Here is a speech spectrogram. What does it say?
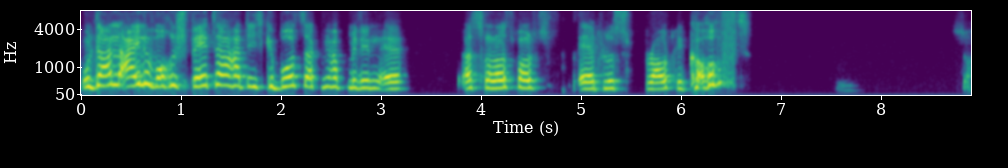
Und dann eine Woche später hatte ich Geburtstag und habe mir den äh, Astronaut Sprout, äh, plus Sprout gekauft. So.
